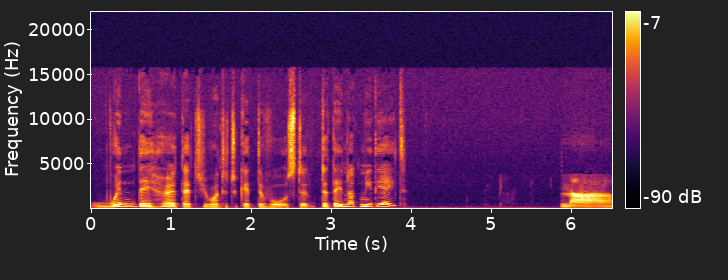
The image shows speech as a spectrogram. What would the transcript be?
when they heard that you wanted to get divorced, did, did they not mediate? Nah,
